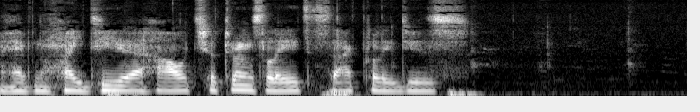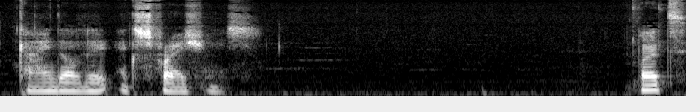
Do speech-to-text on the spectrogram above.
I have no idea how to translate exactly this kind of expressions. But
